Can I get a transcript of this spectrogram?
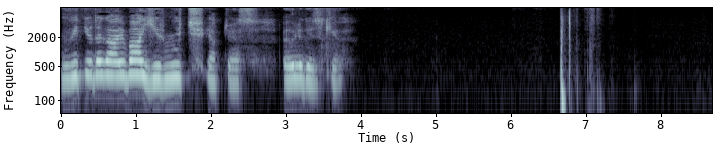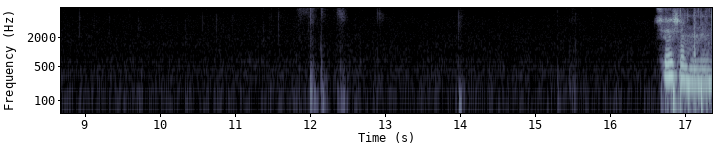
Bu videoda galiba 23 yapacağız. Öyle gözüküyor. Sen sen.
